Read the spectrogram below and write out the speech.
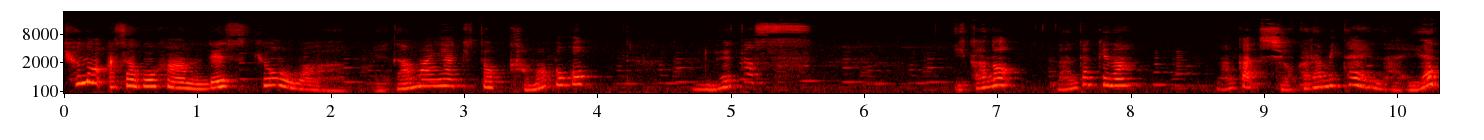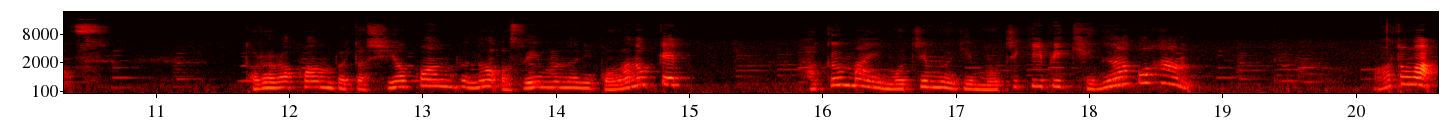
今日の朝ごはんです。今日は目玉焼きとかまぼこ。レタス。イカのなんだっけな。なんか塩辛みたいなやつ。とろろ昆布と塩昆布のお吸い物にごまのっけ。白米もち麦もちきびきぬあご飯。あとは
